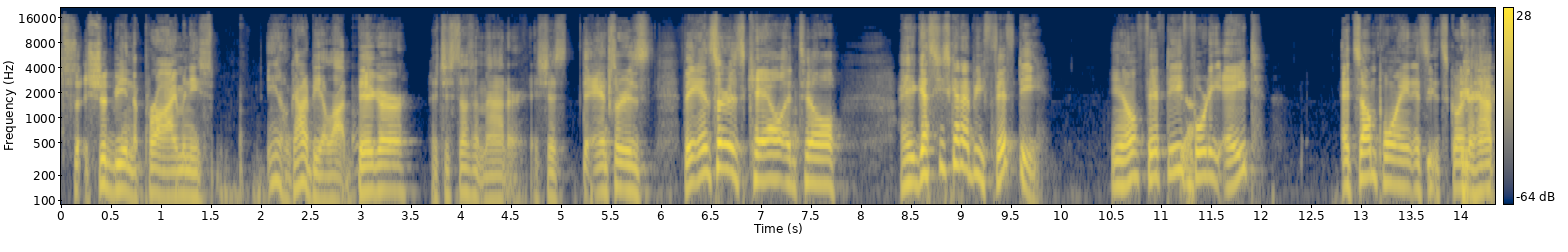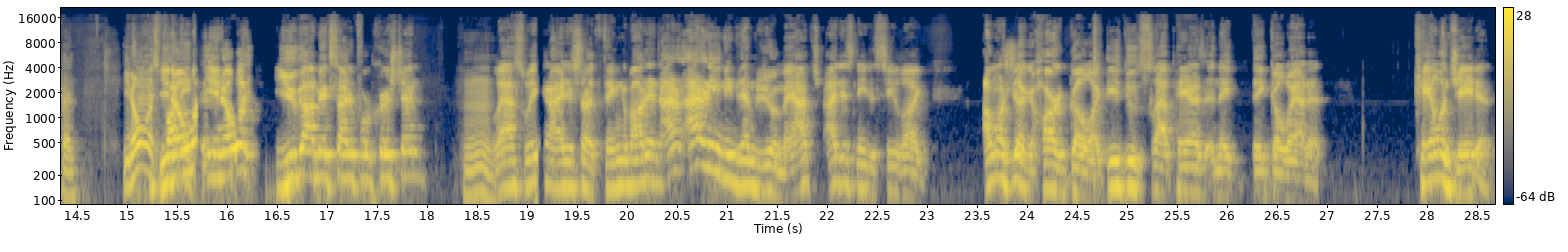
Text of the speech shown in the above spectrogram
s- should be in the prime and he's you know, got to be a lot bigger. It just doesn't matter. It's just the answer is the answer is Cael until I guess he's got to be 50. You know, 50, Yeah. 48. At some point it's it's going to happen. You know what was you know what? You know what? You got me excited for Christian. Hmm. last week, and I just started thinking about it. And I don't, I don't even need them to do a match. I just need to see like, I want to see like a hard go. Like these dudes slap hands and they they go at it. Cael and Jaden.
